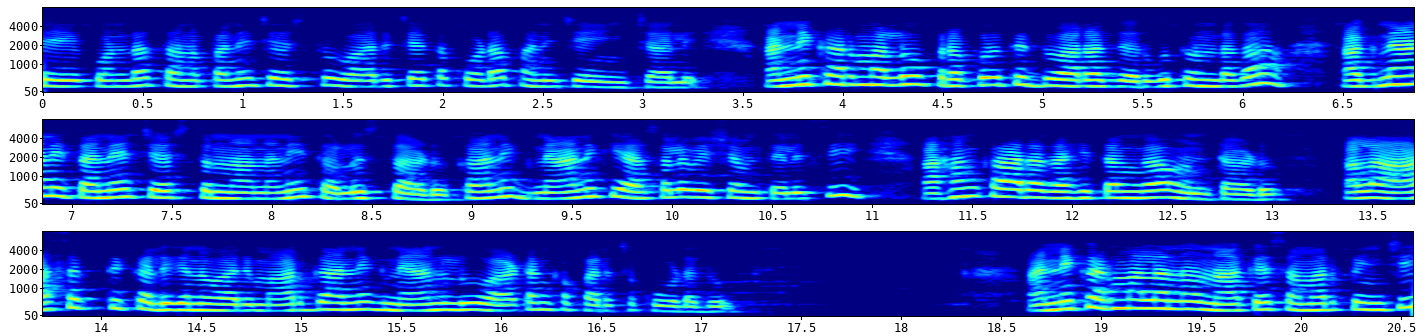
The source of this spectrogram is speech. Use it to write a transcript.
చేయకుండా తన పని చేస్తూ వారి చేత కూడా పని చేయించాలి. అన్ని కర్మలు ప్రకృతి ద్వారా జరుగుతుండగా అజ్ఞాని తనే చేస్తున్నానని తలుస్తాడు. కానీ జ్ఞానికి అసలు విషయం తెలిసి అహంకార రహితంగా ఉంటాడు. అలా ఆసక్తి కలిగిన వారి మార్గాన్ని జ్ఞానులు ఆటంకపరచకూడదు. అన్ని కర్మలను నాకే సమర్పించి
